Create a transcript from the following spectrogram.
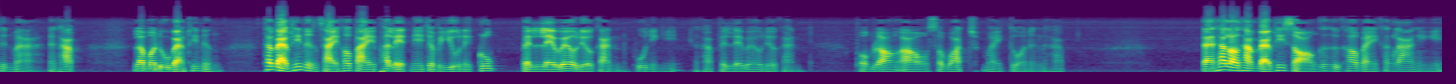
ขึ้นมานะครับ เรามาดูแบบที่ 1 ถ้าแบบที่ 1 ใส่เข้าไปพาเลตเนี่ยจะไปอยู่ในกลุ่มเป็นเลเวลเดียวกัน พูดอย่างนี้นะครับ เป็นเลเวลเดียวกัน ผมลองเอาสวอตมาอีกตัวหนึ่งนะครับ แต่ถ้าเราทำแบบที่ 2 ก็คือเข้าไปข้างล่างอย่างนี้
